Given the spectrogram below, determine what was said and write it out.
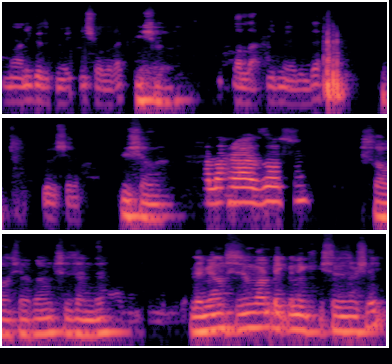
mani gözükmüyor iş olarak. İnşallah. Allah 20 Eylül'de görüşelim. İnşallah. Allah razı olsun. Sağ olun Şeref Hanım. Sizden de. Lemya Hanım sizin var mı eklemek istediğiniz bir şey?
